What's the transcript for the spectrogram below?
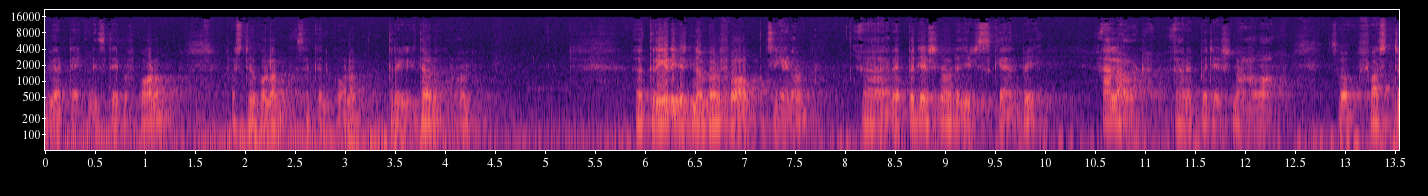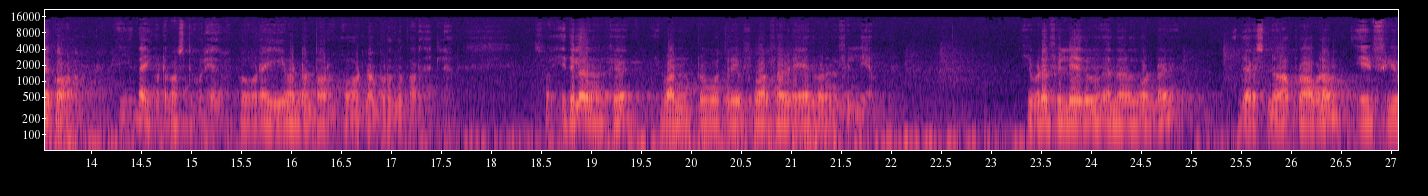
we are taking this type of column first column second column three third column ത്രീ ഡിജിറ്റ് നമ്പർ ഫോം ചെയ്യണം റെപ്പിറ്റേഷൻ ഓഫ് ഡിജിറ്റ്സ് ക്യാൻ ബി അലൗഡ് റെപ്പിറ്റേഷൻ ആവാം സോ ഫസ്റ്റ് കോളം ഇതായിക്കോട്ടെ ഫസ്റ്റ് കോളം ഏതോ? ഇപ്പോൾ ഇവിടെ ഈവൺ നമ്പർ ഓഡ് നമ്പർ ഒന്നും പറഞ്ഞിട്ടില്ല. സോ ഇതിൽ നിങ്ങൾക്ക് one two three four five ഏത് വേണമെങ്കിൽ ഫില്ല് ചെയ്യാം. ഇവിടെ ഫില്ല് ചെയ്തു എന്നതുകൊണ്ട് there is no problem if you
